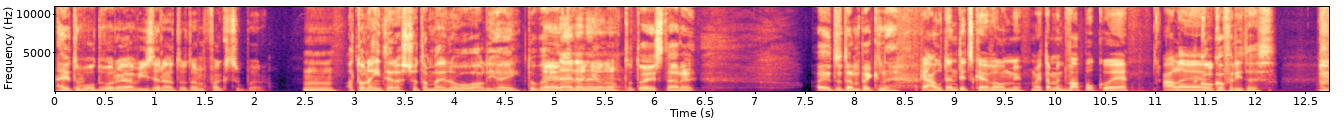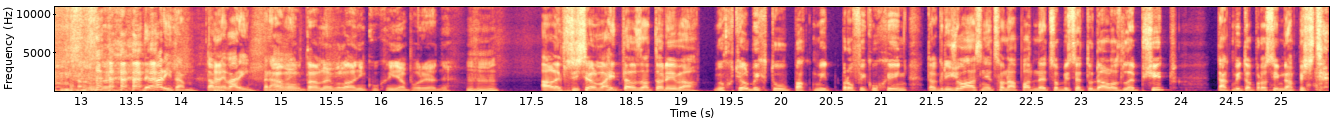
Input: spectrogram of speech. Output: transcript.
a je to vo dvore a vyzerá to tam fakt super. Mm, A to není teraz, čo tam renovovali, hej? To Ne. Ne, to ne, není ne, ono. ne. Toto je staré. A je to tam pekné. také autentické velmi. Mají tam dva pokoje, ale A koľko frites? nevarí tam, tam nevarí Tam, právě. tam nebola ani kuchyňa poriadne. Ale přišel majitel za to ryba. No, chtěl bych tu pak mít profi kuchyň, tak když vás něco napadne, co by se tu dalo zlepšit, tak mi to prosím napište.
